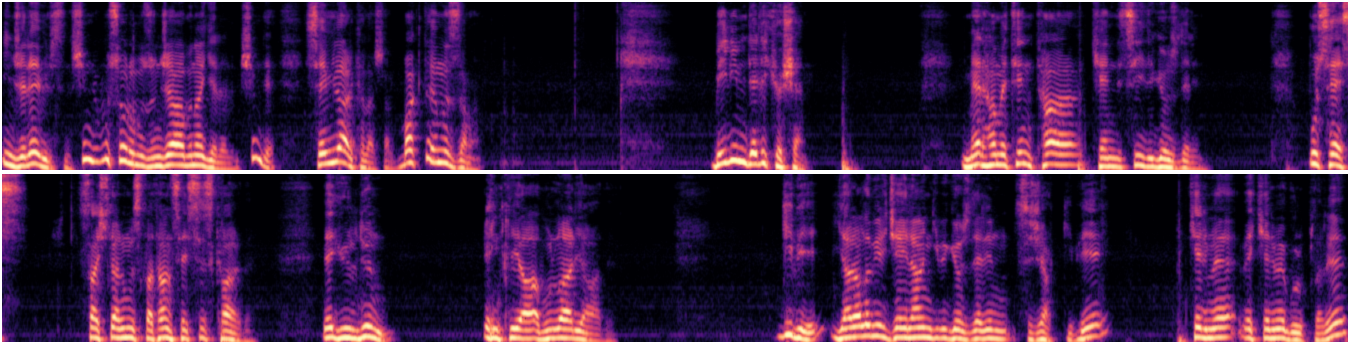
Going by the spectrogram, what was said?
İnceleyebilirsiniz. Şimdi bu sorumuzun cevabına gelelim. Şimdi sevgili arkadaşlar baktığımız zaman benim deli köşem. Merhametin ta kendisiydi gözlerin. Bu ses saçlarımı ıslatan sessiz kardı. Ve güldün renkli yağmurlar yağdı. gibi, yaralı bir ceylan gibi gözlerin sıcak gibi kelime ve kelime grupları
